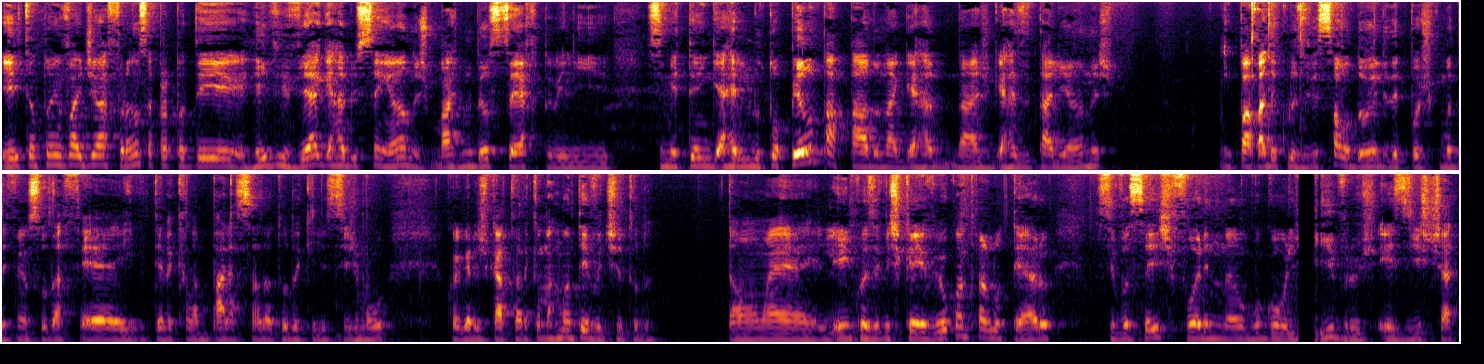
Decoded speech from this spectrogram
Ele tentou invadir a França para poder reviver a Guerra dos 100 Anos, mas não deu certo. Ele se meteu em guerra, ele lutou pelo papado na guerra, nas guerras italianas. E o papado, inclusive, saudou ele depois como defensor da fé e teve aquela palhaçada toda que ele cismou com a Igreja Católica, mas manteve o título. Então, é, ele inclusive escreveu contra Lutero. Se vocês forem no Google Livros, existe a,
